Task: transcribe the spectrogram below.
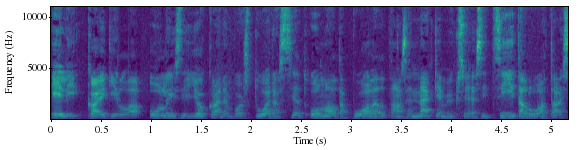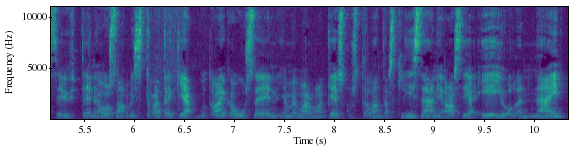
Eli kaikilla olisi, jokainen voisi tuoda sieltä omalta puoleltaan sen näkemyksen ja sitten siitä luotaisi se yhteinen osaamistrategia. Mutta aika usein, ja me varmaan keskustellaan tästä lisää, niin asia ei ole näin,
